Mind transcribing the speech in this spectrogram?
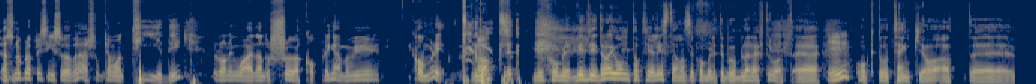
Jag snubblar precis över här som kan vara en tidig Running Wild, ändå sjökoppling här, men vi, vi kommer dit. ja vi, kommer, vi, vi drar igång topp tre-listan och så kommer det lite bubblor efteråt. Eh, Mm. och då tänker jag att eh,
